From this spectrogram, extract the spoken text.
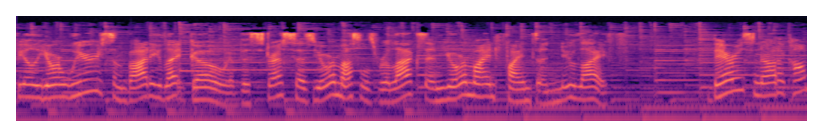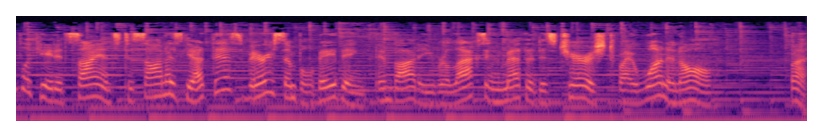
feel your wearisome body let go of the stress as your muscles relax and your mind finds a new life. There is not a complicated science to saunas yet this very simple bathing, embody relaxing method is cherished by one and all. But,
